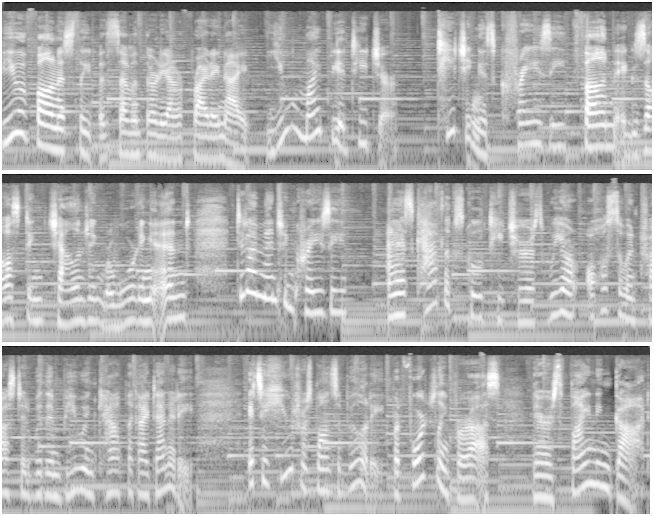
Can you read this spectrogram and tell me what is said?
you have fallen asleep at 7:30 on a Friday night, you might be a teacher. Teaching is crazy, fun, exhausting, challenging, rewarding, and did I mention crazy? And as Catholic school teachers, we are also entrusted with imbuing Catholic identity. It's a huge responsibility, but fortunately for us, there is Finding God,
